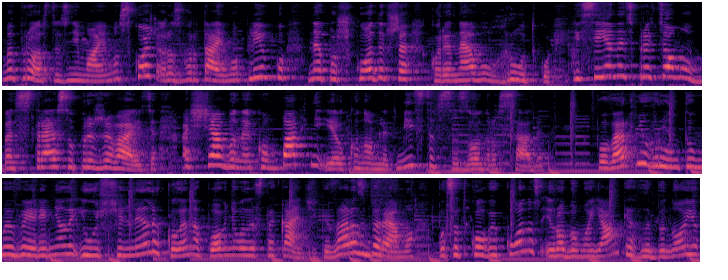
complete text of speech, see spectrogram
ми просто знімаємо скотч, розгортаємо плівку, не пошкодивши кореневу грудку. І сіянець при цьому без стресу приживається. А ще вони компактні і економлять місце в сезон розсади. Поверхню ґрунту ми вирівняли і ущільнили, коли наповнювали стаканчики. Зараз беремо посадковий конус і робимо ямки глибиною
